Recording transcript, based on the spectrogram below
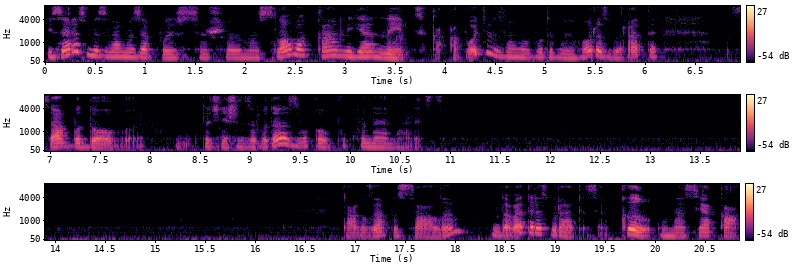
І зараз ми з вами записуємо слово Кам'янецька, а потім з вами будемо його розбирати забудовою. Точніше, не забудовою, звуково-буквений аналіз. Так, записали. Давайте розбиратися. К у нас яка?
